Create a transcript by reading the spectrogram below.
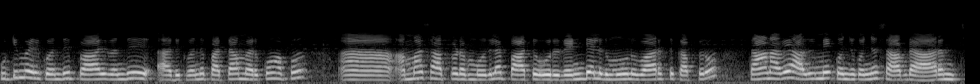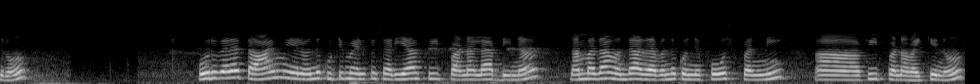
குட்டி முயலுக்கு வந்து பால் வந்து அதுக்கு வந்து பத்தாமல் இருக்கும். அப்போ அம்மா சாப்பிடும் போதில் பார்த்து ஒரு ரெண்டு அல்லது மூணு வாரத்துக்கு அப்புறம் தானாகவே அதுவுமே கொஞ்சம் கொஞ்சம் சாப்பிட ஆரம்பிச்சிரும். ஒருவேளை தாய் முயல் வந்து குட்டி முயலுக்கு சரியாக ஃபீட் பண்ணலை அப்படின்னா நம்ம தான் வந்து அதை வந்து கொஞ்சம் ஃபோர்ஸ் பண்ணி ஃபீட் பண்ண வைக்கணும்.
